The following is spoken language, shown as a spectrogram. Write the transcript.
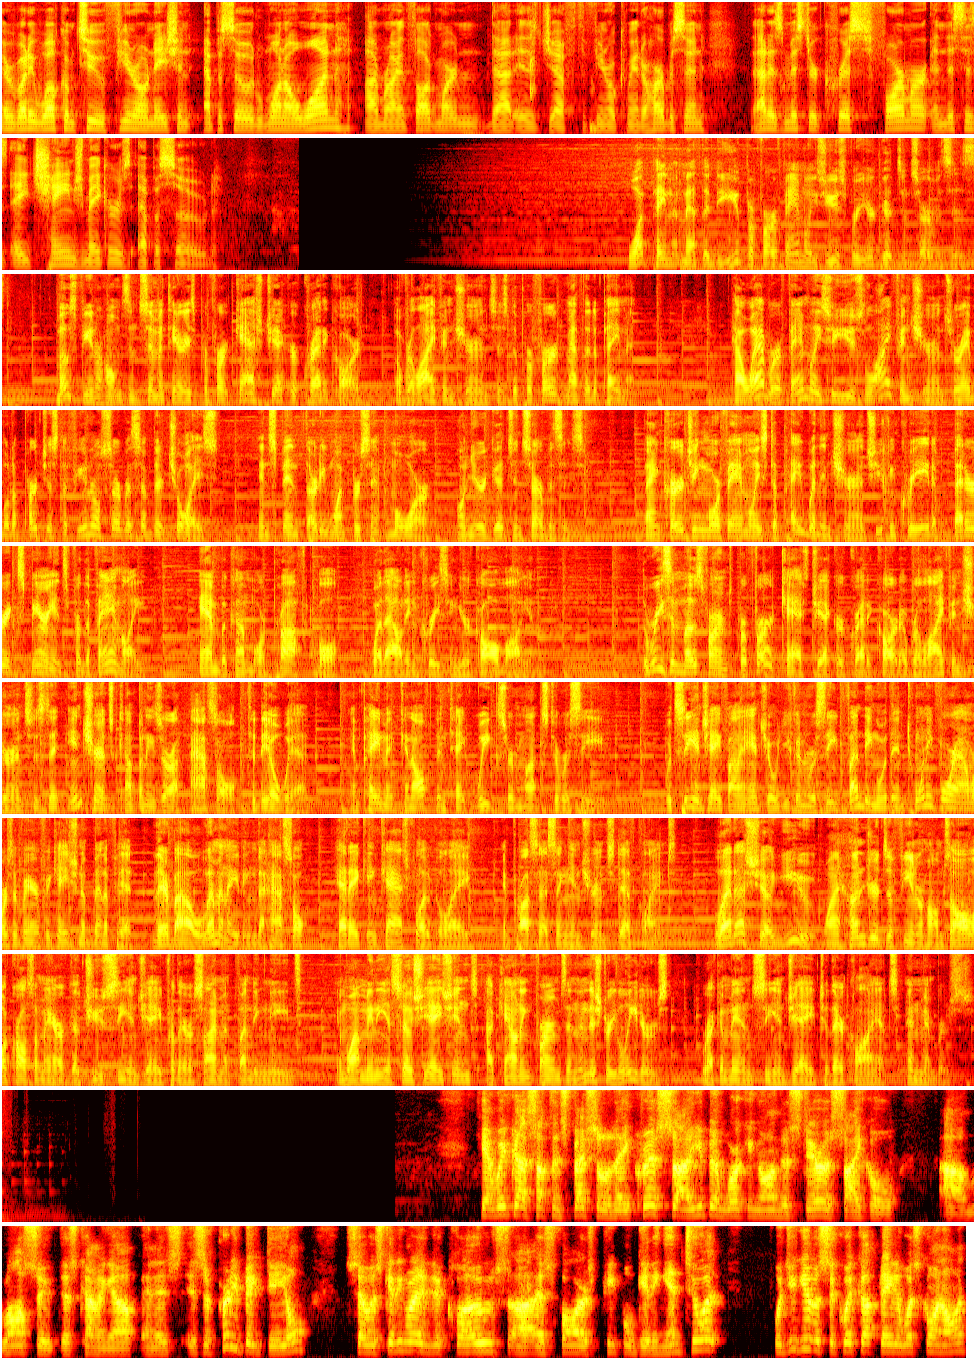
Everybody, welcome to Funeral Nation episode 101. I'm Ryan Thogmartin. That is Jeff, the funeral commander Harbison. That is Mr. Chris Farmer, and this is a Changemakers episode. What payment method do you prefer families use for your goods and services? Most funeral homes and cemeteries prefer cash check or credit card over life insurance as the preferred method of payment. However, families who use life insurance are able to purchase the funeral service of their choice and spend 31% more on your goods and services. By encouraging more families to pay with insurance, you can create a better experience for the family and become more profitable without increasing your call volume. The reason most firms prefer cash check or credit card over life insurance is that insurance companies are a hassle to deal with, and payment can often take weeks or months to receive. With C&J Financial, you can receive funding within 24 hours of verification of benefit, thereby eliminating the hassle, headache, and cash flow delay in processing insurance death claims. Let us show you why hundreds of funeral homes all across America choose C&J for their assignment funding needs and why many associations, accounting firms, and industry leaders recommend C&J to their clients and members. Yeah, we've got something special today. Chris, uh, you've been working on the Stericycle um, lawsuit that's coming up, and it's, it's a pretty big deal. So it's getting ready to close uh, as far as people getting into it. Would you give us a quick update of what's going on?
